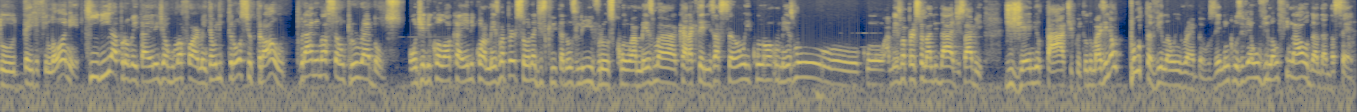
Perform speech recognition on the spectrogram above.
do Dave Filoni queria aproveitar ele de alguma forma. Então ele trouxe o Tron pra animação, pro Rebels, onde ele coloca ele com a mesma persona descrita nos livros, com a mesma caracterização e com o mesmo com a mesma personalidade, sabe? De gênio tático e tudo mais. Ele é um puta vilão em Rebels. Ele inclusive é o vilão final da, da, da série.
